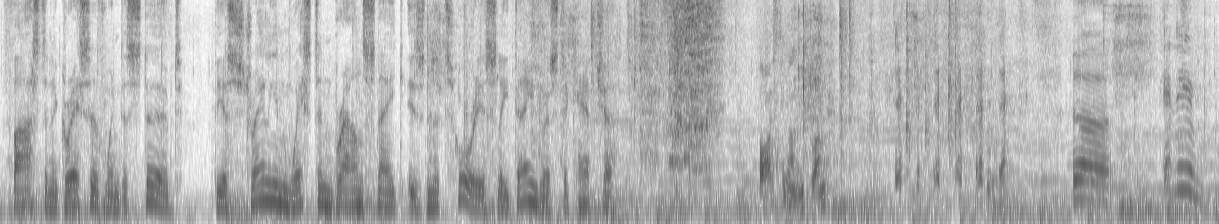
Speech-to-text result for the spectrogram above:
Fast and aggressive when disturbed, the Australian western brown snake is notoriously dangerous to capture. Feisty one, this one. Uh, get him.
